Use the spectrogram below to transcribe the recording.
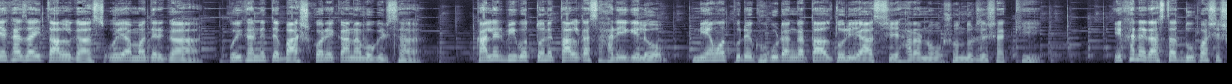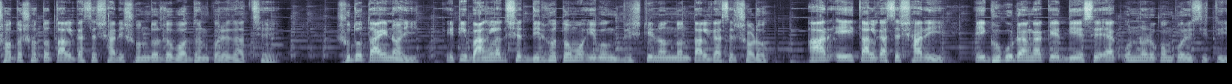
দেখা যায় তাল গাছ, ওই আমাদের গা। ওইখানেতে বাস করে কানা বগিরসা কালের বিবর্তনে তাল গাছ হারিয়ে গেলেও নিয়ামতপুরে ঘুঘুডাঙ্গা তালতলি সে হারানো সৌন্দর্যের সাক্ষী। এখানে রাস্তার দুপাশে শত শত তাল গাছের সারি সৌন্দর্য বর্ধন করে যাচ্ছে। শুধু তাই নয়, এটি বাংলাদেশের দীর্ঘতম এবং দৃষ্টিনন্দন তালগাছের সড়ক। আর এই তালগাছের সারি, এই ঘুঘুডাঙ্গাকে দিয়েছে এক অন্যরকম পরিস্থিতি।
